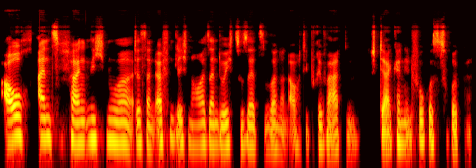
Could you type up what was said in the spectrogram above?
auch anzufangen, nicht nur das an öffentlichen Häusern durchzusetzen, sondern auch die privaten stärker in den Fokus zu rücken.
